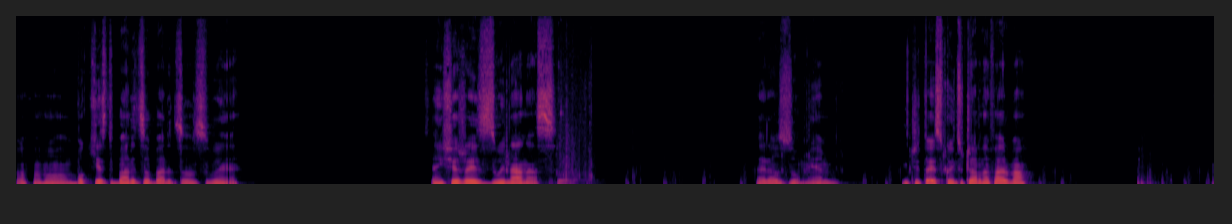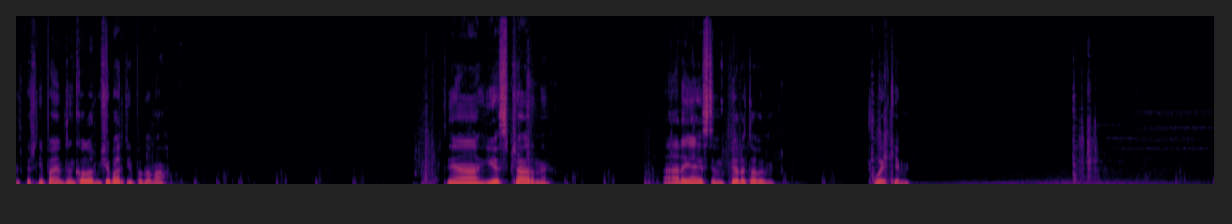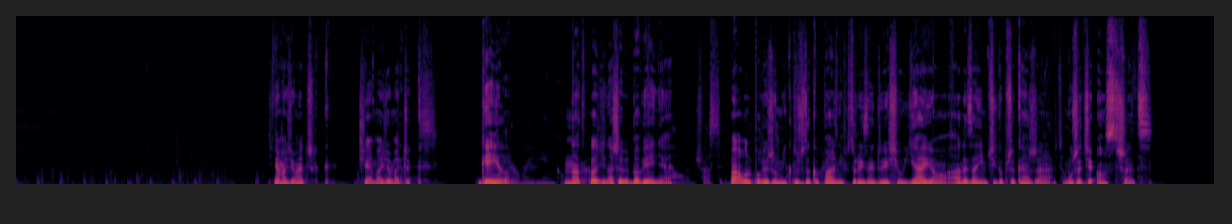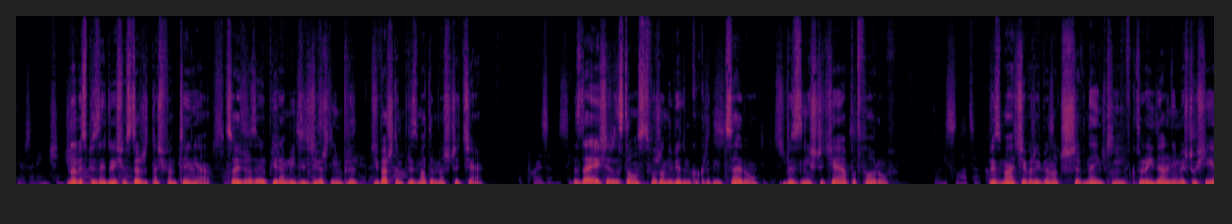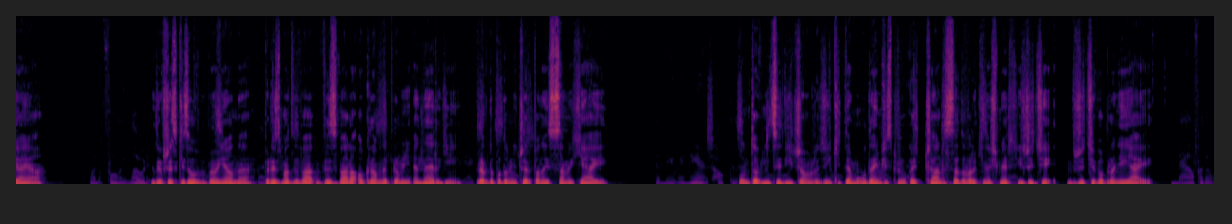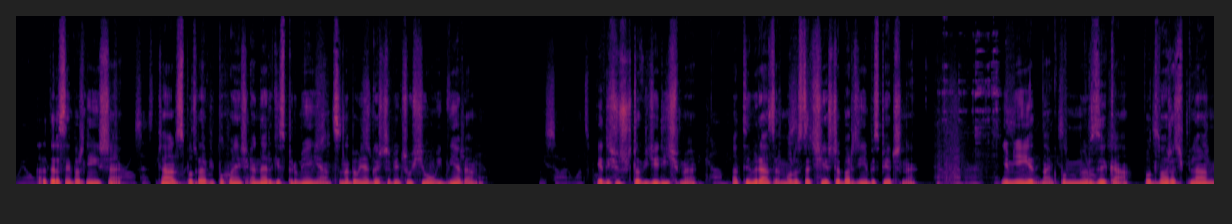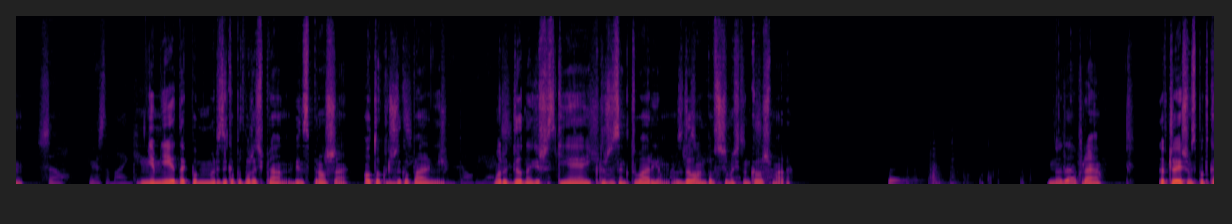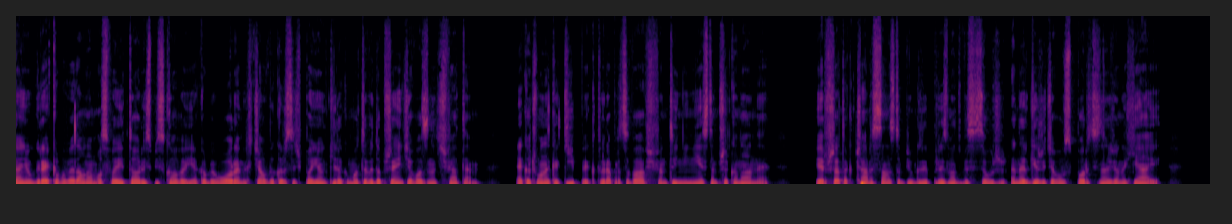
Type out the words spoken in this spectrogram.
Oho, Bóg jest bardzo, bardzo zły. W sensie, że jest zły na nas. Rozumiem. Czy to jest w końcu czarna farba? Chociaż nie powiem, ten kolor mi się bardziej podoba. Ja, jest czarny. Ale ja jestem fioletowym człowiekiem. Siema ziomeczek. Siema ziomeczek. Gale. Nadchodzi nasze wybawienie. Paul powierzył mi klucz do kopalni, w której znajduje się jajo, ale zanim ci go przekażę, muszę cię ostrzec. Na wyspie znajduje się starożytna świątynia, coś w rodzaju piramidy z dziwacznym, pry dziwacznym pryzmatem na szczycie. Zdaje się, że został on stworzony w jednym konkretnym celu, by zniszczyć jaja potworów. W pryzmacie wyrzeźbiono trzy wnęki, w które idealnie mieszczą się jaja. Gdy wszystkie są wypełnione, pryzmat wyzwala ogromny promień energii, prawdopodobnie czerpanej z samych jaj. Buntownicy liczą, że dzięki temu uda im się sprowokować Charlesa do walki na śmierć i życie w życie w obronie jaj. Ale teraz najważniejsze. Charles potrafi pochłaniać energię z promienia, co napełnia go jeszcze większą siłą i gniewem. Kiedyś już to widzieliśmy, a tym razem może stać się jeszcze bardziej niebezpieczny. Niemniej jednak, pomimo ryzyka, podważać plan... Niemniej jednak, pomimo ryzyka podważać plan, więc proszę, oto klucz do kopalni. Może gdy odnajdziesz wszystkie jaja i klucz do sanktuarium, zdołamy powstrzymać ten koszmar. No dobra. Na wczorajszym spotkaniu Greg opowiadał nam o swojej teorii spiskowej, jakoby Warren chciał wykorzystać pająki lokomotywy do przejęcia władzy nad światem. Jako członek ekipy, która pracowała w świątyni, nie jestem przekonany. Pierwszy atak Charlesa nastąpił, gdy pryzmat wysysał energię życiową z porcji znalezionych jaj.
